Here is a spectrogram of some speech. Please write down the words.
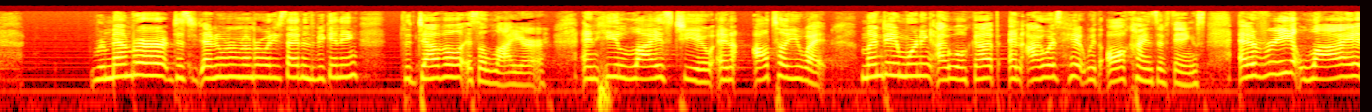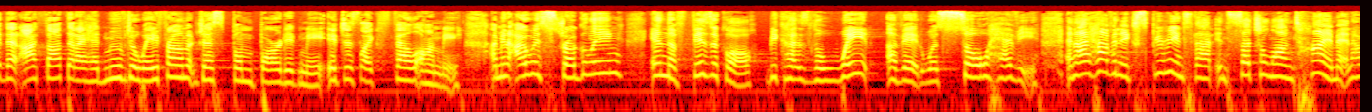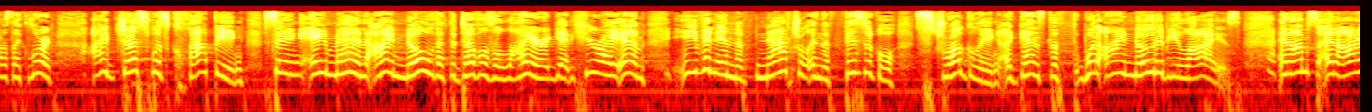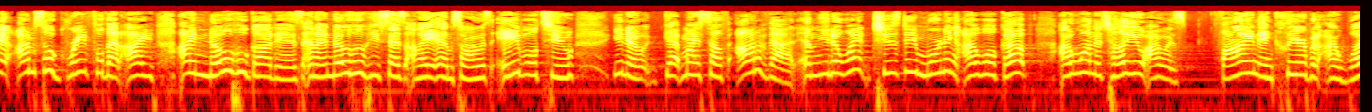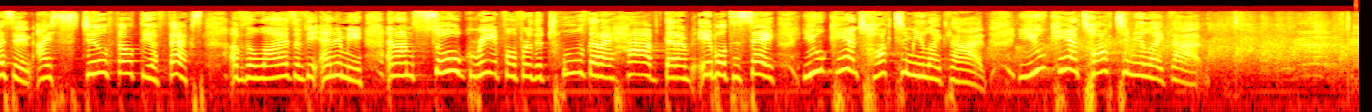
remember, does anyone remember what he said in the beginning? The devil is a liar and he lies to you. And I'll tell you what, Monday morning I woke up and I was hit with all kinds of things. Every lie that I thought that I had moved away from just bombarded me. It just like fell on me. I mean, I was struggling in the physical because the weight of it was so heavy. And I haven't experienced that in such a long time. And I was like, Lord, I just was clapping, saying, Amen. I know that the devil's a liar, yet here I am even in the natural, in the physical, struggling against the, what I know to be lies. And I'm, and I, I'm so grateful that I, I know who God is and I know who he says I am. So I was able to, you know, get myself out of that. And you know what? Tuesday morning, I woke up. I want to tell you, I was fine and clear, but I wasn't. I still felt the effects of the lies of the enemy. And I'm so grateful for the tools that I have that I'm able to say, you can't talk to me like that. You can't talk to me like that.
